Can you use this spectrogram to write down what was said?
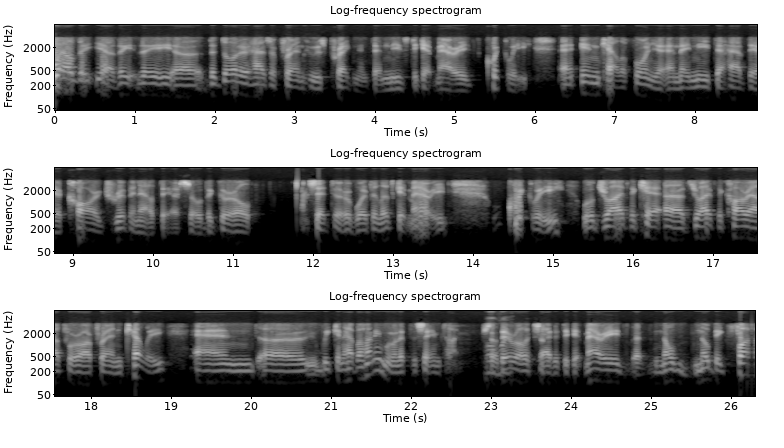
Well, the, yeah, the the uh, the daughter has a friend who's pregnant and needs to get married quickly uh, in California, and they need to have their car driven out there. So the girl said to her boyfriend, "Let's get married quickly. We'll drive the ca- uh, drive the car out for our friend Kelly, and uh, we can have a honeymoon at the same time." So Well, they're all excited to get married. But no no big fuss.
